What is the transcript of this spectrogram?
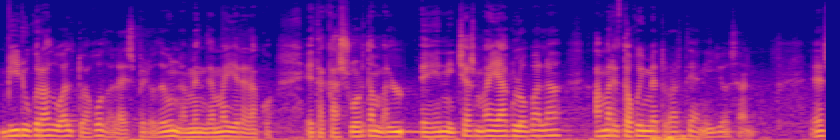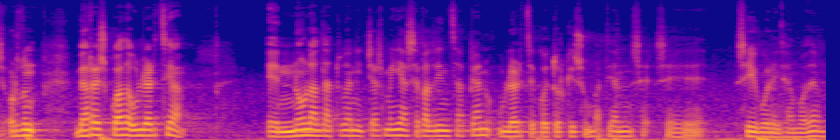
biru gradu altuago dela espero deun amende amaierarako eta kasu hortan ba, en itxas maia globala amar eta hogei metro artean hilo zen ez? Orduan, beharrezkoa da ulertzea e, nola aldatu den itxas maia ze baldintzapean ulertzeko etorkizun batean ze, ze, ze izango den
